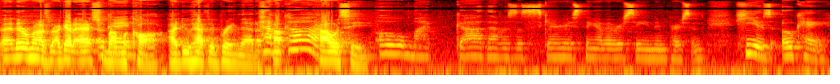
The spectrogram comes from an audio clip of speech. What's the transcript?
Uh, that reminds me, I got to ask you Okay. about McCaw. I do have to bring that up. Pat How, how is he? Oh my God, that was the scariest thing I've ever seen in person. He is okay.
